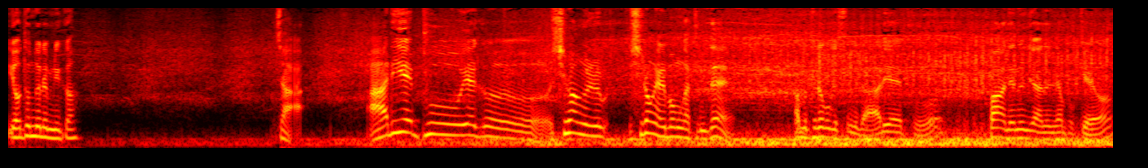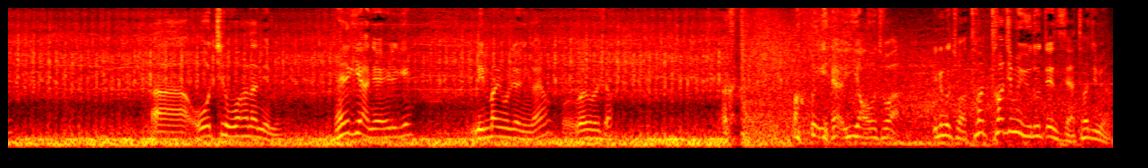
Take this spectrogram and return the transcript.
이 어떤 노래입니까? 자, REF의 그 실황을 실황 앨범 같은데 한번 들어보겠습니다. REF 화 내는지 안 내는지 한번 볼게요. 아, 575 하나 님 헬기 아니에요 헬기? 민방위 훈련인가요? 왜 그러죠? 어, 예, 이, 어, 좋아. 이런 거 좋아. 터, 터지면 유도 댄스야, 터지면.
